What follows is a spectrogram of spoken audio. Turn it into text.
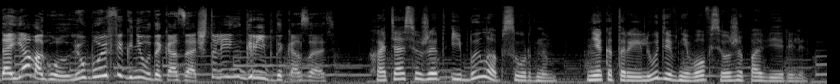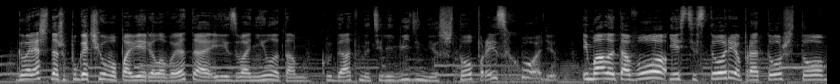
да я могу любую фигню доказать, что Ленин гриб доказать. Хотя сюжет и был абсурдным, некоторые люди в него все же поверили. Говорят, что даже Пугачева поверила в это и звонила там куда-то на телевидении, что происходит. И мало того, есть история про то, что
